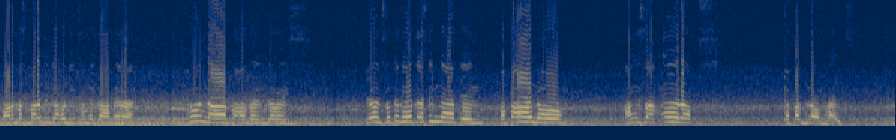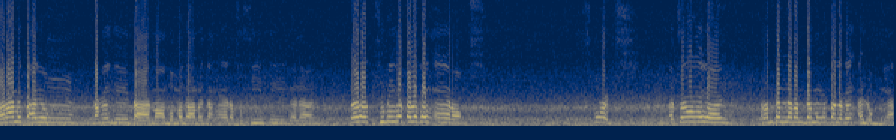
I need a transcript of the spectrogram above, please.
para mas marinig ako dito sa may camera. Yun napakaganda guys. Yan so tinitesting natin paano ang isang Aerox kapag long rides marami tayong nakikita mga gumagamit ng Aerox sa city ganon pero sumigat talaga yung Aerox sports. At saka ngayon ramdam na ramdam mo talaga yung alog niya.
